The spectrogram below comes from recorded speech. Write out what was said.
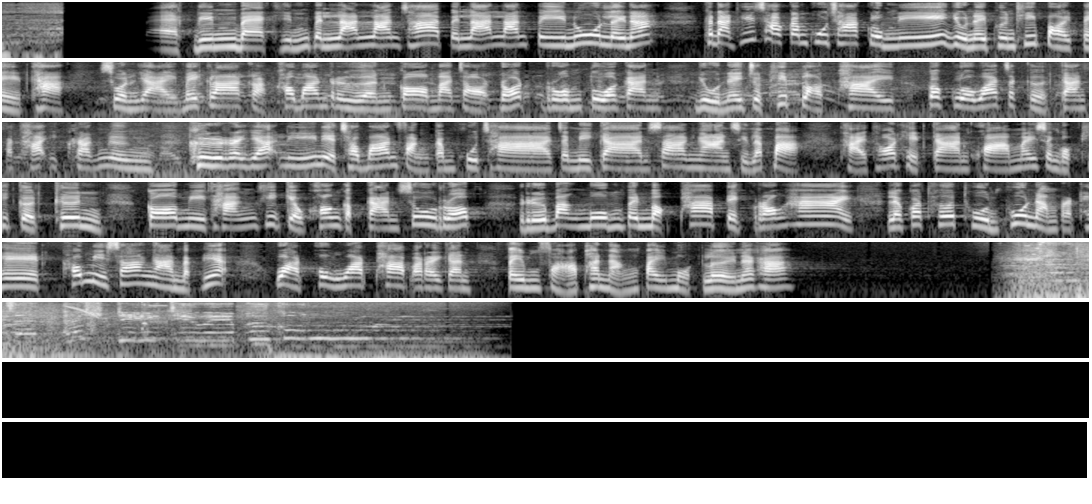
แบกดินแบกหินเป็นล้านล้านชาติเป็นล้านล้านปีนู่นเลยนะ ขณะที่ชาวกัมพูชากลุ่มนี้อยู่ในพื้นที่ปอยเปตค่ะ ส่วนใหญ่ไม่กล้ากลับเข้าบ้านเรือน ก็มาจอดรถรวมตัวกัน อยู่ในจุดที่ปลอดภัย ก็กลัวว่าจะเกิดการปะทะอีกครั้งหนึ่งคือระยะนี้เนี่ยชาวบ้านฝั่งกัมพูชาจะมีการสร้างงานศิลปะ ถ่ายทอดเหตุการณ์ความไม่สงบที่เกิดขึ้น ก็มีทั้งที่เกี่ยวข้องกับการสู้รบ หรือบางมุมเป็นบอกภาพเด็กร้องไห้ แล้วก็เทิดทูนผู้นำประเทศเขามีสร้างงานแบบเนี้ย วาดพงวาดภาพอะไรกัน เต็มฝาผนังไปหมดเลยนะคะ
